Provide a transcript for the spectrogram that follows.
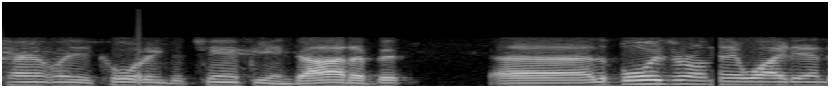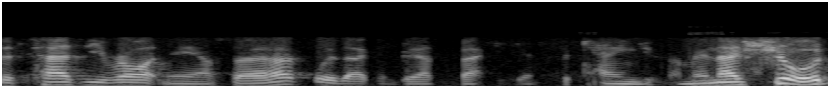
apparently according to Champion Data. But uh, the boys are on their way down to Tassie right now, so hopefully they can bounce back against the Kangas. I mean, they should,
